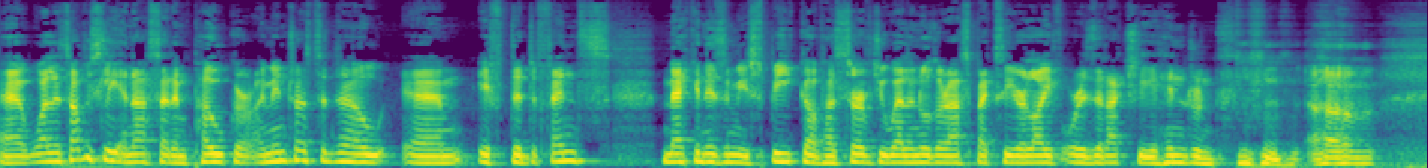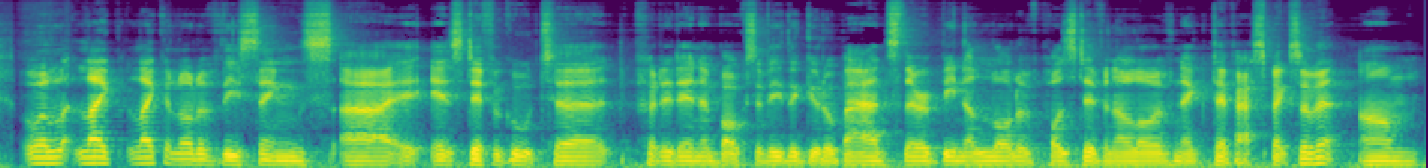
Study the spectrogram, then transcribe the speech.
Uh, while it's obviously an asset in poker, I'm interested to know um, if the defense mechanism you speak of has served you well in other aspects of your life, or is it actually a hindrance? um, well, like like a lot of these things, uh, it's difficult to put it in a box of either good or bad. So There have been a lot of positive and a lot of negative aspects of it. Um,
